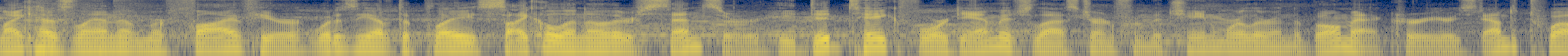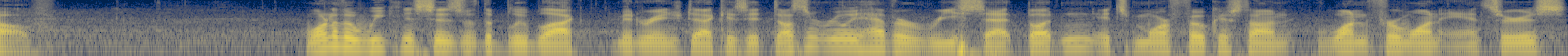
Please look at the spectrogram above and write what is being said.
Mike has land number five here. What does he have to play? Cycle another Censor. He did take four damage last turn from the Chain Whirler and the Bomat Courier. He's down to 12. One of the weaknesses of the blue black mid range deck is it doesn't really have a reset button. It's more focused on one for one answers.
